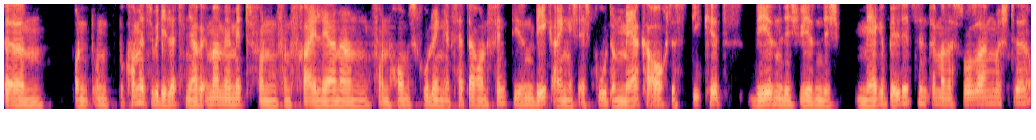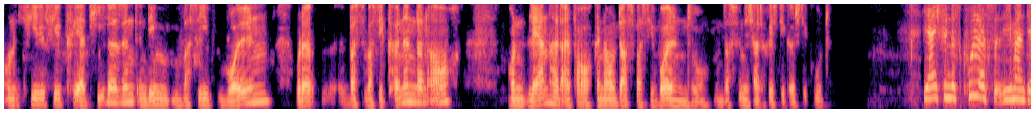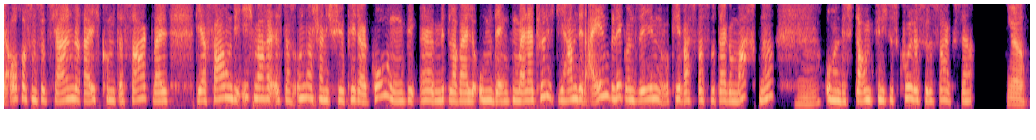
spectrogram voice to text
Ähm, und, und bekomme jetzt über die letzten Jahre immer mehr mit von, von Freilernern, von Homeschooling etc. und finde diesen Weg eigentlich echt gut und merke auch, dass die Kids wesentlich, wesentlich mehr gebildet sind, wenn man das so sagen möchte, und viel, viel kreativer sind in dem, was sie wollen oder was, was sie können dann auch und lernen halt einfach auch genau das, was sie wollen, so. Und das finde ich halt richtig, richtig gut. Ja, ich finde es cool, dass jemand, der auch aus dem sozialen Bereich kommt, das sagt, weil die Erfahrung, die ich mache, ist, dass unwahrscheinlich viele Pädagogen äh, mittlerweile umdenken, weil natürlich, die haben den Einblick und sehen, okay, was, was wird da gemacht, ne? Mhm. Und ich, darum finde ich das cool, dass du das sagst, ja. Ja,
